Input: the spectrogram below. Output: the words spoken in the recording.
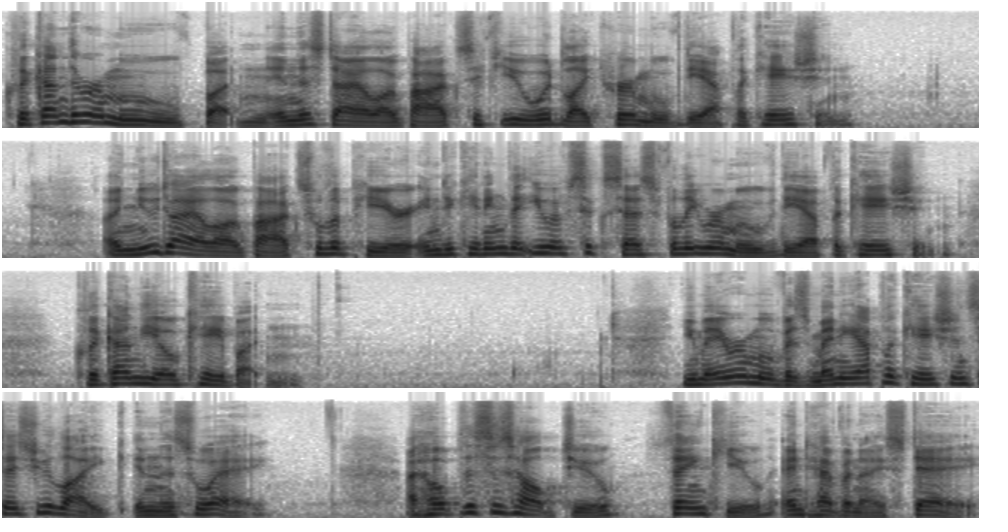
Click on the Remove button in this dialog box if you would like to remove the application. A new dialog box will appear indicating that you have successfully removed the application. Click on the OK button. You may remove as many applications as you like in this way. I hope this has helped you. Thank you, and have a nice day.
